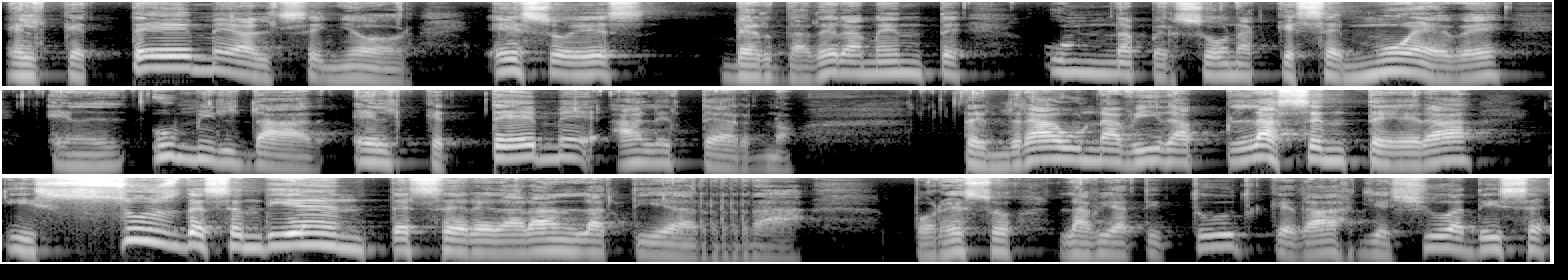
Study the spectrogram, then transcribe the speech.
El que teme al Señor, eso es verdaderamente una persona que se mueve en humildad, el que teme al Eterno. Tendrá una vida placentera y sus descendientes heredarán la tierra. Por eso la beatitud que da Yeshua dice,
